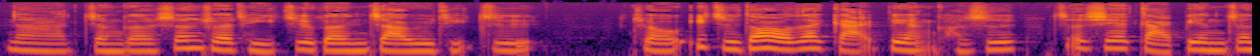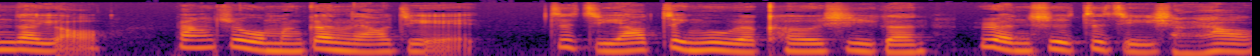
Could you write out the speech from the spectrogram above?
那整个升学体制跟教育体制就一直都有在改变，可是这些改变真的有帮助我们更了解自己要进入的科系，跟认识自己想要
